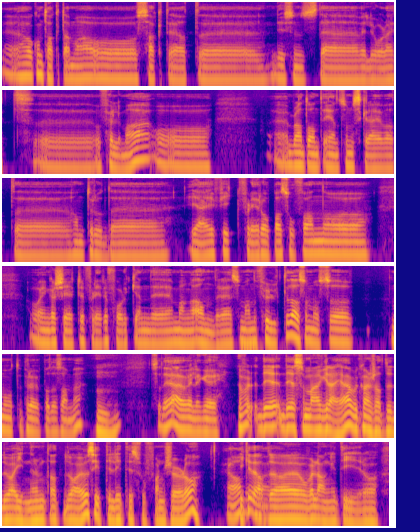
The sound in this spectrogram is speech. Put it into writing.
har kontakta meg og sagt det at de syns det er veldig ålreit å følge meg. Og blant annet en som skrev at han trodde jeg fikk flere opp av sofaen og og engasjerte flere folk enn det mange andre som han fulgte, da, som også på en måte prøver på det samme. Mhm. Så det er jo veldig gøy. Ja, det, det som er greia, er vel kanskje at du har innrømt at du har jo sittet litt i sofaen sjøl òg. Ja, Ikke det at du har over lange tider og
